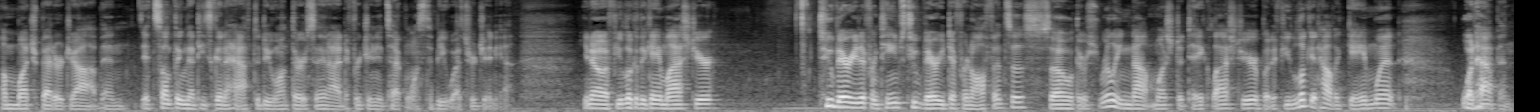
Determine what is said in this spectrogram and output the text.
a much better job, and it's something that he's going to have to do on Thursday night if Virginia Tech wants to beat West Virginia. You know, if you look at the game last year, two very different teams, two very different offenses, so there's really not much to take last year. But if you look at how the game went, what happened?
